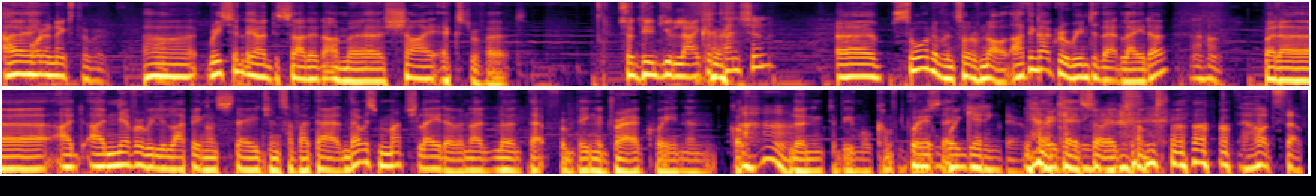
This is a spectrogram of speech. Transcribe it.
I- or an extrovert? uh, recently, I decided I'm a shy extrovert. So did you like attention? Uh, sort of and sort of not. I think I grew into that later. Uh-huh. But uh, I, I never really liked being on stage and stuff like that. And that was much later, and I learned that from being a drag queen and got Uh-huh. learning to be more comfortable. We're, we're getting there. yeah, We're okay, getting sorry. there. I jumped. the hot stuff.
